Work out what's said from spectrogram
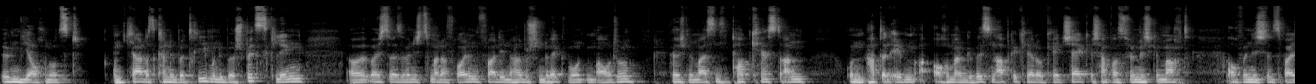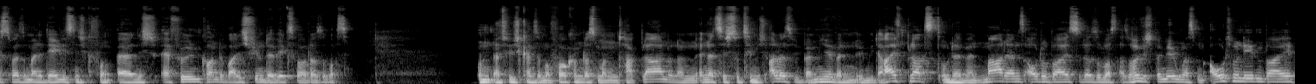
irgendwie auch nutzt. Und klar, das kann übertrieben und überspitzt klingen, aber beispielsweise, wenn ich zu meiner Freundin fahre, die eine halbe Stunde weg wohnt im Auto, höre ich mir meistens einen Podcast an und habe dann eben auch in meinem Gewissen abgekehrt, okay, check, ich habe was für mich gemacht, auch wenn ich jetzt beispielsweise meine Dailies nicht, äh, nicht erfüllen konnte, weil ich viel unterwegs war oder sowas. Und natürlich kann es immer vorkommen, dass man einen Tag plant und dann ändert sich so ziemlich alles, wie bei mir, wenn irgendwie der Reifen platzt oder wenn Marder ins Auto beißt oder sowas. Also häufig bei mir irgendwas im Auto nebenbei.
